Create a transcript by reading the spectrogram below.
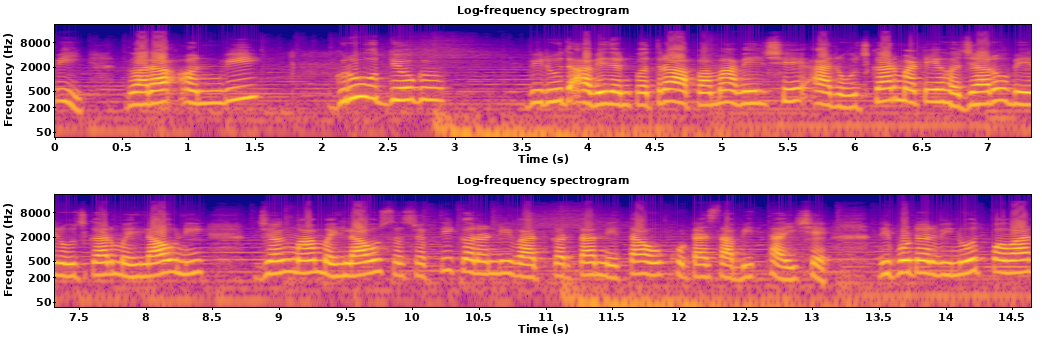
બીએસપી દ્વારા અન્વી ગૃહ ઉદ્યોગ વિરુદ્ધ આવેદનપત્ર આપવામાં આવેલ છે. આ રોજગાર માટે હજારો બેરોજગાર મહિલાઓની જંગમાં મહિલાઓ સશક્તિકરણની વાત કરતા નેતાઓ ખોટા સાબિત થાય છે. રિપોર્ટર વિનોદ પવાર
